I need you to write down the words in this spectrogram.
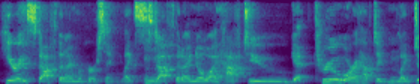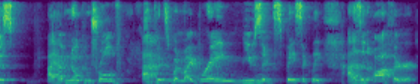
hearing stuff that I'm rehearsing, like mm. stuff that I know I have to get through or I have to mm. like just I have no control of happens when my brain musics basically. As an author,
